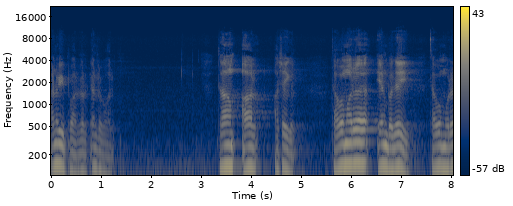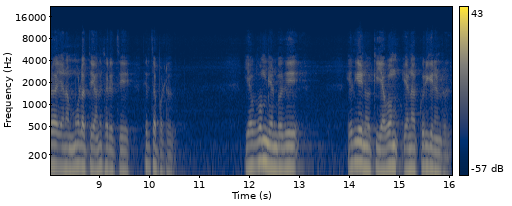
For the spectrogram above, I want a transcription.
அனுபவிப்பார்கள் என்றவாறு. தாம் ஆள் அசைகள். தவமர என்பதை தவமுற என மூலத்தை அனுசரித்து திருத்தப்பட்டது. எவ்வம் என்பது எதிரை நோக்கி எவம் என குறுகி நின்றது.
